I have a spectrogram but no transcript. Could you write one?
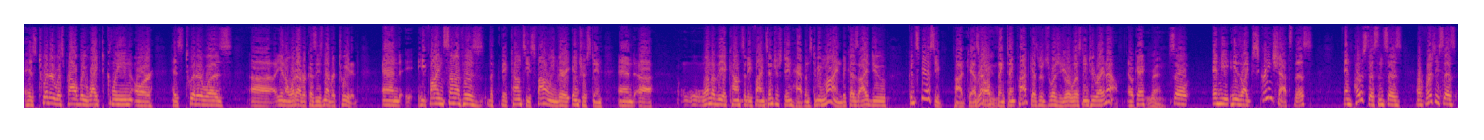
his Twitter was probably wiped clean, or his Twitter was, uh, you know, whatever, because he's never tweeted. And he finds some of his the, the accounts he's following very interesting, and uh, one of the accounts that he finds interesting happens to be mine because I do conspiracy podcast Right. called Think Tank Podcast, which was you're listening to right now. Okay, Right. So, and he he's like screenshots this and posts this and says, or first he says,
